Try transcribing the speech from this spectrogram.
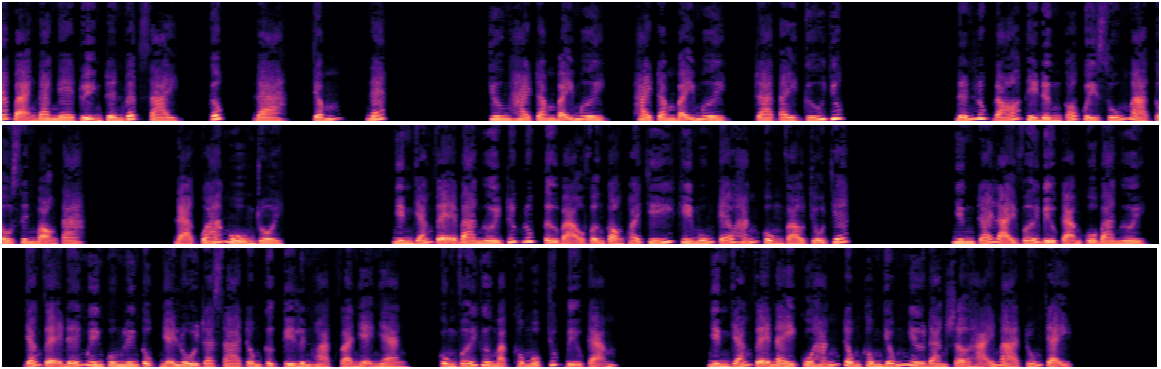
Các bạn đang nghe truyện trên website gốc.da.net Chương 270, 270, ra tay cứu giúp. Đến lúc đó thì đừng có quỳ xuống mà cầu xin bọn ta. Đã quá muộn rồi. Nhìn dáng vẻ ba người trước lúc tự bạo vẫn còn khoái chí khi muốn kéo hắn cùng vào chỗ chết. Nhưng trái lại với biểu cảm của ba người, dáng vẻ đế nguyên quân liên tục nhảy lùi ra xa trong cực kỳ linh hoạt và nhẹ nhàng, cùng với gương mặt không một chút biểu cảm. Nhìn dáng vẻ này của hắn trông không giống như đang sợ hãi mà trốn chạy.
